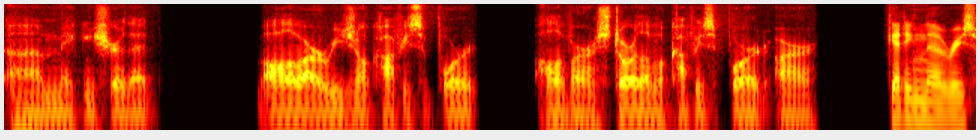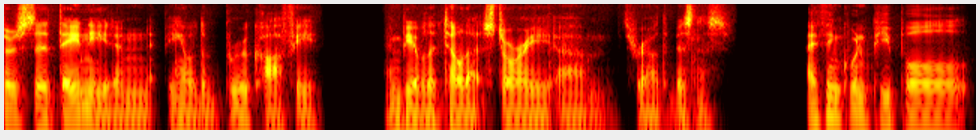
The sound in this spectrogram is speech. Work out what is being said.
um, making sure that all of our regional coffee support all of our store level coffee support are getting the resources that they need and being able to brew coffee and be able to tell that story um, throughout the business. I think when people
